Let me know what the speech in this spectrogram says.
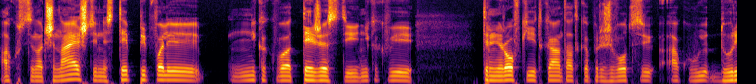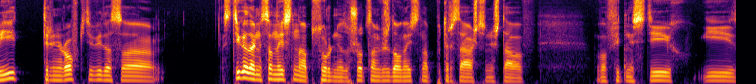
ако сте начинаещи, не сте пипвали никаква тежест и никакви тренировки и така нататък при живота си, ако дори тренировките ви да са стига да не са наистина абсурдни, защото съм виждал наистина потрясаващи неща в, в фитнесите и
